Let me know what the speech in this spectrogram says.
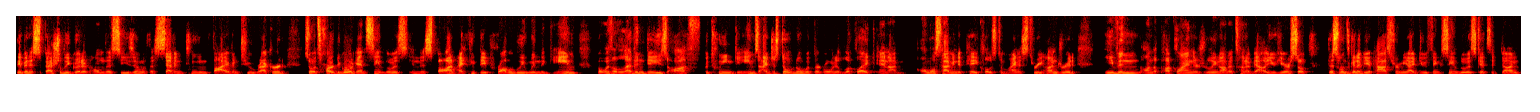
They've been especially good at home this season with a 17 5 and 2 record. So it's hard to go against St. Louis in this spot. I think they probably win the game, but with 11 days off between games, I just don't know what they're going to look like and I'm almost having to pay close to minus 300 even on the puck line, there's really not a ton of value here. So this one's going to be a pass for me. I do think St. Louis gets it done.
